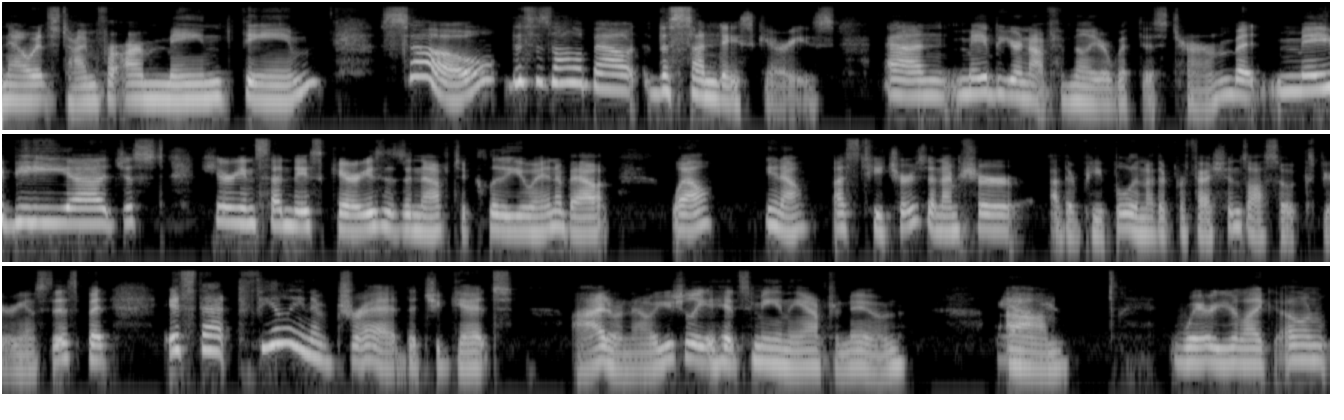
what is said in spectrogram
now it's time for our main theme. So, this is all about the Sunday scaries. And maybe you're not familiar with this term, but maybe uh, just hearing Sunday scaries is enough to clue you in about, well, you know, us teachers, and I'm sure other people in other professions also experience this, but it's that feeling of dread that you get. I don't know. Usually it hits me in the afternoon Yeah. um, where you're like, oh,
